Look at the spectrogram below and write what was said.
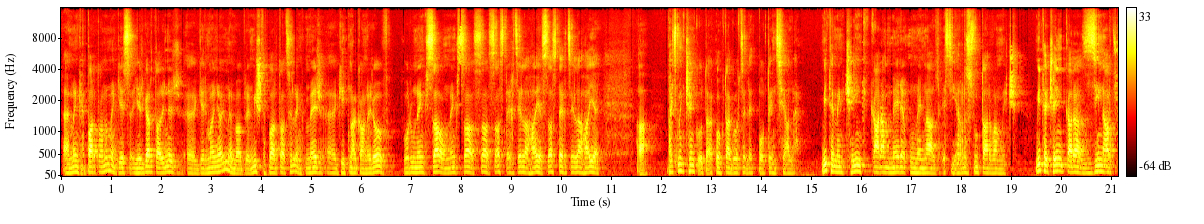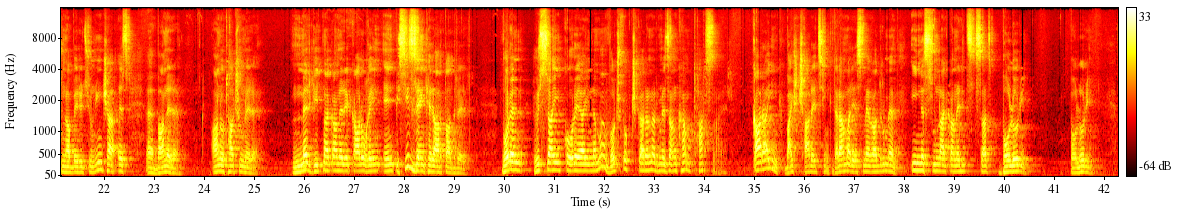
մենք հպարտանում ենք, ես երկար տարիներ Գերմանիայում եմ ապրել, միշտ հպարտացել ենք մեր գիտնականերով, որ ունենք սա, ունենք սա, սա, սա ստեղծել է հայը, սա ստեղծել է հայը, հա, բայց մենք չենք օգտագործել այդ պոտենցիալը։ Միթե մենք չէինք կարա մերը ունենալ այս 30 տարվա մեջ։ Միթե չէինք կարա զին արդյունաբերություն, ինչա այս բաները, անօթաչուները։ Մեր գիտնականները կարող էին այնպիսի զենքեր արտադրել, որ են հյուսային Կորեայի նման ոչ ոք չկարանար մեզ անգամ թարս նայել։ Կարայինք, բայց չարեցինք։ Դրա համար ես մեղադրում եմ 90-ականներից սկսած բոլորին, բոլորին,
